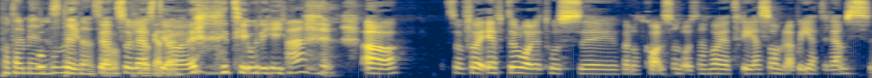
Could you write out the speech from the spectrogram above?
på terminstiden vintern så läste jag teori. Ah, Ja, så för efter året hos eh, Charlotte Karlsson då, sen var jag tre somrar på Etelhems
